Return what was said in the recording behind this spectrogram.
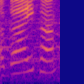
Acá, hija.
